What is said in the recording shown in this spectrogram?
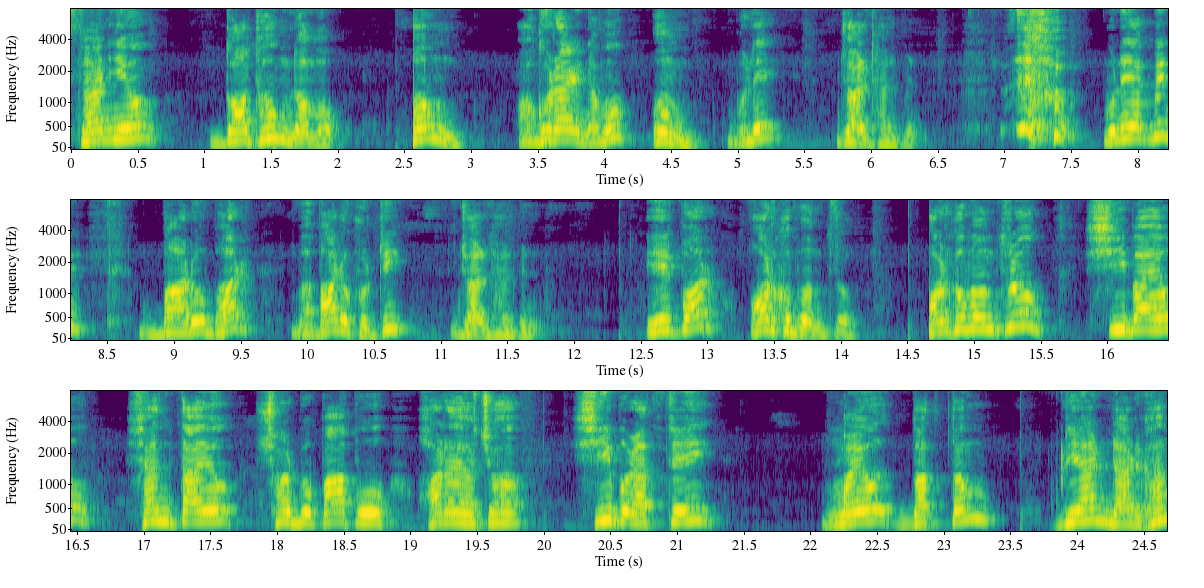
স্নানীয় দধং নম ওং অঘরায় নম ওং বলে জল ঢালবেন। মনে রাখবেন, বারো বার বা বারো খুঁটি জল ঢালবেন। এরপর অর্ঘ্যমন্ত্র। অর্ঘ্যমন্ত্র, শিবায় শান্তায় সর্বপাপ হরায় চ। শিবরাত্রে ময় দত্তং গৃহান্নার্ঘং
